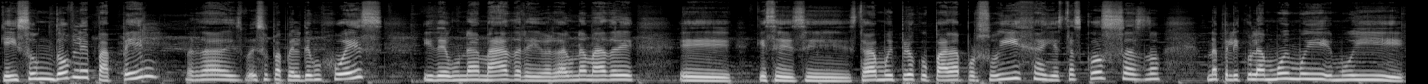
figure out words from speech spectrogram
que hizo un doble papel, ¿verdad? Hizo el papel de un juez y de una madre, ¿verdad? Una madre eh, que se, estaba muy preocupada por su hija y estas cosas, ¿no? Una película muy, muy, muy,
